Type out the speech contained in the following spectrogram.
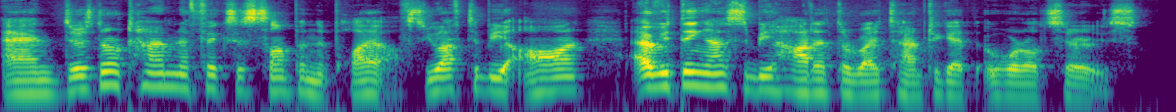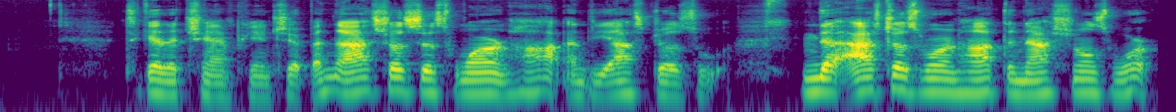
and there's no time to fix a slump in the playoffs. You have to be on. Everything has to be hot at the right time to get a World Series, to get a championship. And the Astros just weren't hot, and the Astros, the Astros weren't hot. The Nationals were.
